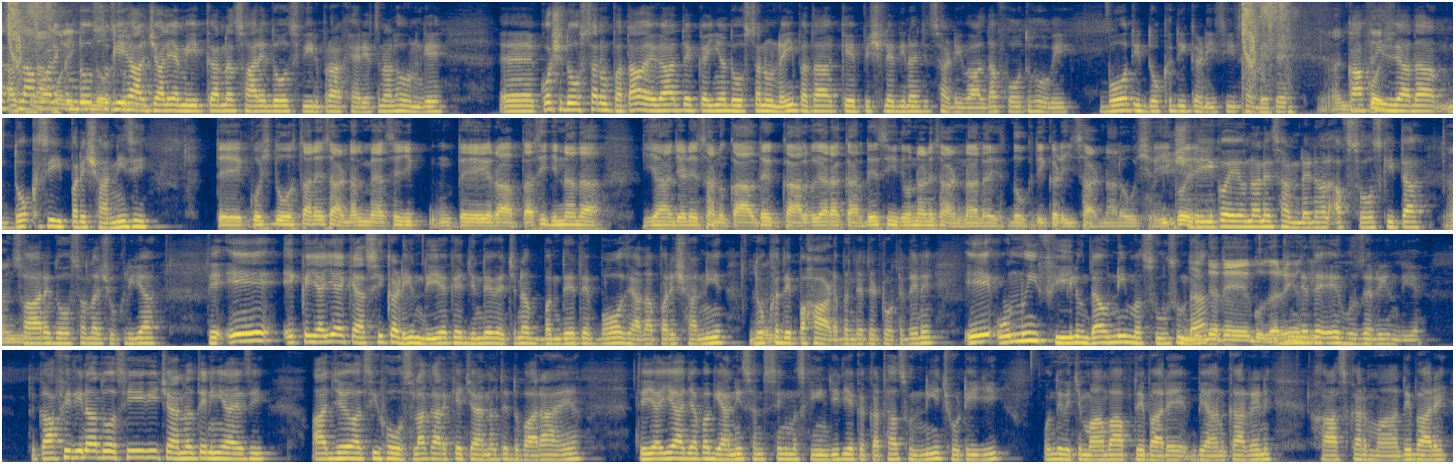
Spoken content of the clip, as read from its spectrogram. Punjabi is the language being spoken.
ਅਸਲਾਮ ਵਾਲੇਕੁਮ ਦੋਸਤੋ ਕੀ ਹਾਲ ਚਾਲ ਹੈ? ਉਮੀਦ ਕਰਨਾ ਸਾਰੇ ਦੋਸਤ ਵੀਰ ਭਰਾ ਖੈਰੀਅਤ ਨਾਲ ਹੋਣਗੇ। ਕੁਝ ਦੋਸਤਾਂ ਨੂੰ ਪਤਾ ਹੋਏਗਾ ਤੇ ਕਈਆਂ ਦੋਸਤਾਂ ਨੂੰ ਨਹੀਂ ਪਤਾ ਕਿ ਪਿਛਲੇ ਦਿਨਾਂ 'ਚ ਸਾਡੀ ਵਾਲਦਾ ਫੌਤ ਹੋ ਗਈ। ਬਹੁਤ ਹੀ ਦੁੱਖ ਦੀ ਘੜੀ ਸੀ ਸਾਡੇ ਤੇ। ਕਾਫੀ ਜ਼ਿਆਦਾ ਦੁੱਖ ਸੀ ਪਰੇਸ਼ਾਨੀ ਸੀ। ਤੇ ਕੁਝ ਦੋਸਤਾਂ ਨੇ ਸਾਡੇ ਨਾਲ ਮੈਸੇਜ ਤੇ ਰਾਬਤਾ ਸੀ ਜਿਨ੍ਹਾਂ ਦਾ ਜਾਂ ਜਿਹੜੇ ਸਾਨੂੰ ਕਾਲ ਤੇ ਕਾਲ ਵਗੈਰਾ ਕਰਦੇ ਸੀ ਤੇ ਉਹਨਾਂ ਨੇ ਸਾਡੇ ਨਾਲ ਇਸ ਦੁੱਖ ਦੀ ਘੜੀ 'ਚ ਸਾਡੇ ਨਾਲ ਉਹ ਸ਼ਰੀਕ ਹੋਏ। ਸ਼ਰੀਕ ਹੋਏ ਉਹਨਾਂ ਨੇ ਸਾਡੇ ਨਾਲ ਅਫਸੋਸ ਕੀਤਾ। ਸਾਰੇ ਦੋਸਤਾਂ ਦਾ ਸ਼ੁਕਰੀਆ। ਤੇ ਇਹ ਇੱਕ ਯਾਇਆ ਇੱਕ ਐਸੀ ਘੜੀ ਹੁੰਦੀ ਹੈ ਕਿ ਜਿੰਦੇ ਵਿੱਚ ਨਾ ਬੰਦੇ ਤੇ ਬਹੁਤ ਜ਼ਿਆਦਾ ਪਰੇਸ਼ਾਨੀ ਹੈ ਦੁੱਖ ਦੇ ਪਹਾੜ ਬੰਦੇ ਤੇ ਟੁੱਟਦੇ ਨੇ। ਇਹ ਉਹਨੂੰ ਹੀ ਫੀਲ ਹੁੰਦਾ ਉਹਨੂੰ ਹੀ ਮਹਿਸੂਸ ਹੁੰਦਾ ਜਿੰਦੇ ਤੇ ਗੁਜ਼ਰ ਰਹੀ ਜਿੰਦੇ ਹੁੰਦੀ। ਤੇ ਇਹ ਗੁਜ਼ਰ ਰਹੀ ਹੁੰਦੀ ਹੈ। ਤੇ ਕਾਫੀ ਦਿਨਾਂ ਤੋਂ ਅਸੀਂ ਵੀ ਚੈਨਲ ਤੇ ਨਹੀਂ ਆਏ ਸੀ। ਅੱਜ ਅਸੀਂ ਹੌਸਲਾ ਕਰਕੇ ਚੈਨਲ ਤੇ ਦੁਬਾਰਾ ਆਏ ਆ ਤੇ ਆਈਏ ਅੱਜ ਆਪਾਂ ਗਿਆਨੀ ਸੰਤ ਸਿੰਘ ਮਸਕੀਨ ਜੀ ਦੀ ਇੱਕ ਕਥਾ ਸੁਣਨੀ ਹੈ, ਛੋਟੀ ਜੀ ਉਹਦੇ ਵਿੱਚ ਮਾਂ-ਬਾਪ ਦੇ ਬਾਰੇ ਬਿਆਨ ਕਰ ਰਹੇ ਨੇ, ਖਾਸ ਕਰ ਮਾਂ ਦੇ ਬਾਰੇ।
